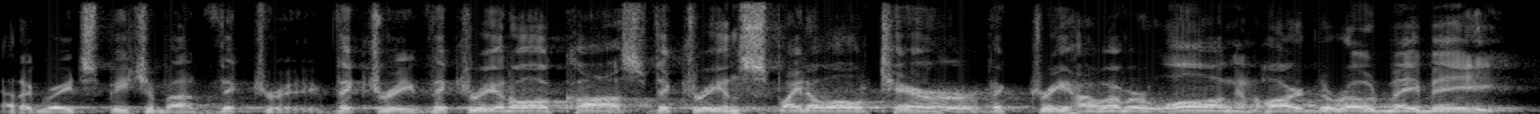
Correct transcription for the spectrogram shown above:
Had a great speech about victory. Victory, victory at all costs. Victory in spite of all terror. Victory, however long and hard the road may be.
